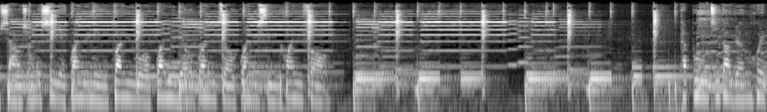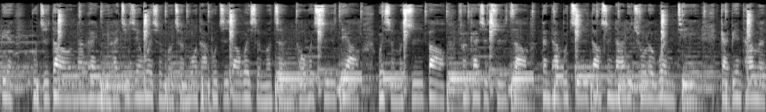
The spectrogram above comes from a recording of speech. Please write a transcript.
小熊的事业，关于你，关于我，关于留，关于走，关于喜欢与否。他不知道人会变，不知道男孩女孩之间为什么沉默。他不知道为什么枕头会湿掉，为什么施暴分开是迟早，但他不知道是哪里出了问题。改变他们，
